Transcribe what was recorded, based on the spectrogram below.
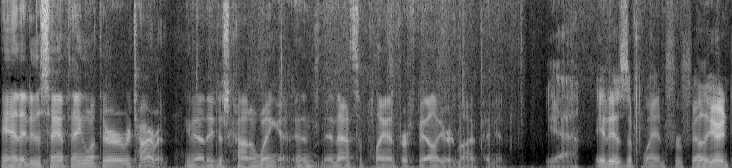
And they do the same thing with their retirement. You know, they just kind of wing it. And, and that's a plan for failure, in my opinion. Yeah, it is a plan for failure. And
